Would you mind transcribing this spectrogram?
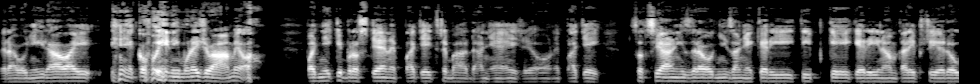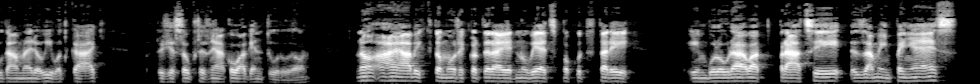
teda oni dávají někomu jinému než vám, jo podniky prostě neplatí třeba daně, že jo, neplatí sociální zdravotní za některé typky, který nám tady přijedou tam ledový odkáť, protože jsou přes nějakou agenturu, jo. No a já bych k tomu řekl teda jednu věc, pokud tady jim budou dávat práci za méně peněz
